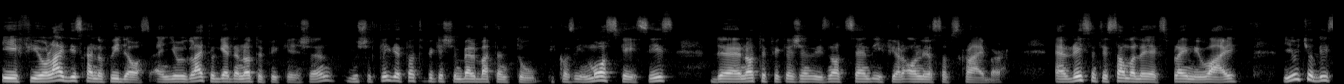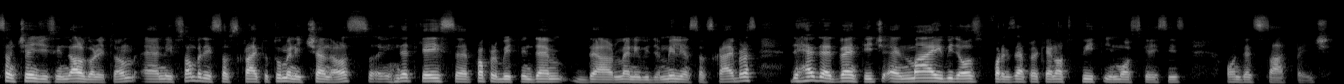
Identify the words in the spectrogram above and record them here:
if you like this kind of videos and you would like to get a notification, you should click the notification bell button too, because in most cases, the notification is not sent if you're only a subscriber. And recently somebody explained me why. YouTube did some changes in the algorithm, and if somebody subscribed to too many channels, in that case, uh, probably between them, there are many with a million subscribers, they have the advantage, and my videos, for example, cannot fit in most cases on that start page.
